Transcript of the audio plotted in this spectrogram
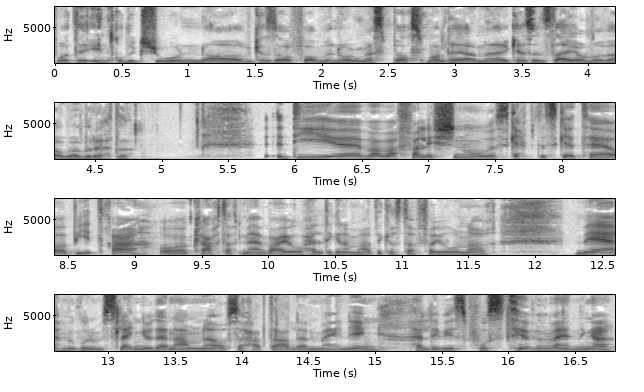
både introduksjonen av Kristoffer, men òg med spørsmål til han. Hva syns de om å være med på dette? De eh, var i hvert fall ikke noe skeptiske til å bidra. Og klart at vi var jo heldige når vi hadde Kristoffer Joner med. Vi kunne slenge ut det navnet, og så hadde alle en mening, heldigvis positive meninger,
